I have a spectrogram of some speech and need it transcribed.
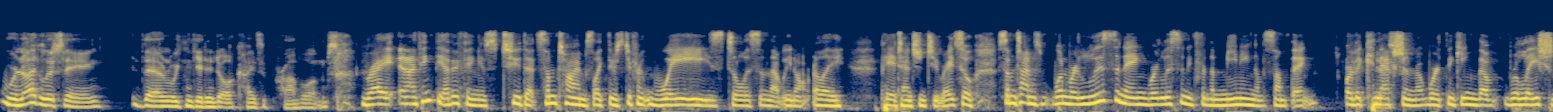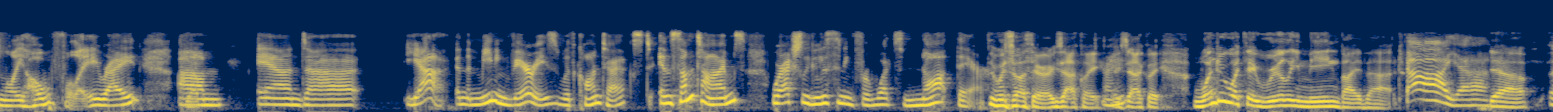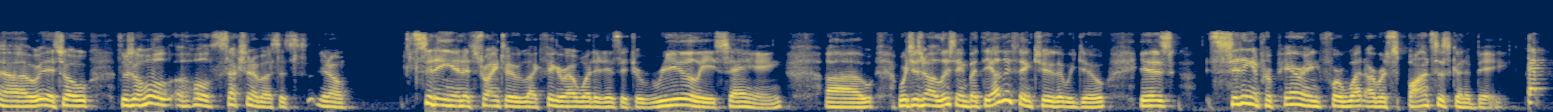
we're not listening, then we can get into all kinds of problems. Right. And I think the other thing is too that sometimes like there's different ways to listen that we don't really pay attention to, right? So sometimes when we're listening, we're listening for the meaning of something or the connection. We're thinking the relationally, hopefully, right? Um, and uh, yeah, and the meaning varies with context. And sometimes we're actually listening for what's not there. What's not there? Exactly. Right? Exactly. Wonder what they really mean by that. Ah, yeah. Yeah. Uh, so there's a whole a whole section of us that's you know sitting and it's trying to like figure out what it is that you're really saying, uh, which is not listening. But the other thing too that we do is sitting and preparing for what our response is going to be. Yep.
